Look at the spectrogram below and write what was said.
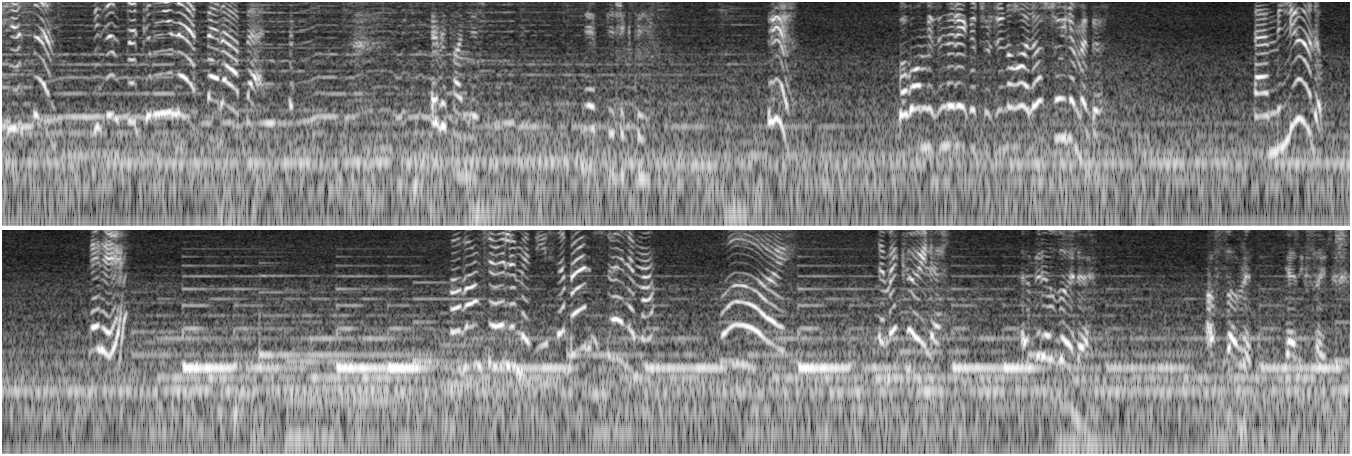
Yaşasın. Bizim takım yine hep beraber. Evet anneciğim. Yine hep birlikteyiz. De. Babam bizi nereye götürdüğünü hala söylemedi. Ben biliyorum. Nereye? Babam söylemediyse ben de söylemem. Vay. Demek öyle. E, biraz öyle. Az sabredin. Geldik sayılır.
